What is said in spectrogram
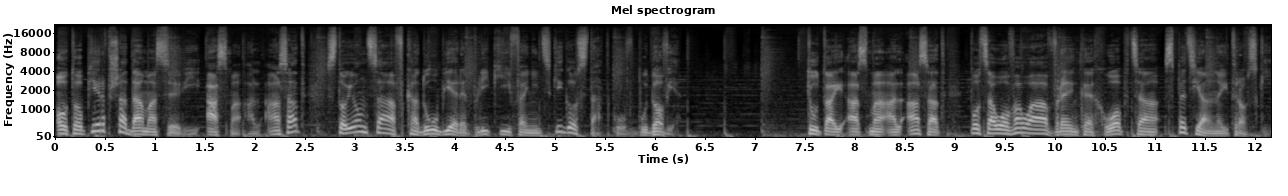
Oto pierwsza dama Syrii, Asma al-Assad, stojąca w kadłubie repliki fenickiego statku w budowie. Tutaj Asma al-Assad pocałowała w rękę chłopca specjalnej troski.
